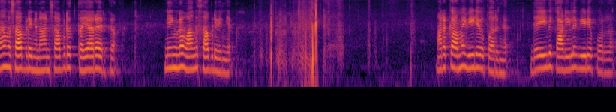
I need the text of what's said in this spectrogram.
வாங்க சாப்பிடுங்க நான் சாப்பிட தயாராக இருக்கேன். நீங்களும் வாங்க சாப்பிடுவீங்க. மறக்காமல் வீடியோவை பாருங்கள் டெய்லி காலையில் வீடியோ போடுறேன்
